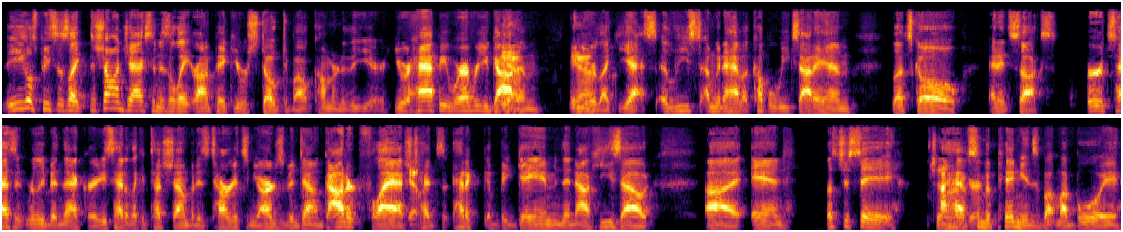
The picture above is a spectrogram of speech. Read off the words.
The Eagles piece is like DeSean Jackson is a late round pick. You were stoked about coming to the year. You were happy wherever you got Yeah. him, and Yeah. you were like, "Yes, at least I'm going to have a couple weeks out of him. Let's go." And it sucks. Ertz hasn't really been that great. He's had like a touchdown, but his targets and yards has been down. Goedert flashed, Yeah. had had a, a big game, and then now he's out. Uh, and let's just say I Jalen have some opinions about my boy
